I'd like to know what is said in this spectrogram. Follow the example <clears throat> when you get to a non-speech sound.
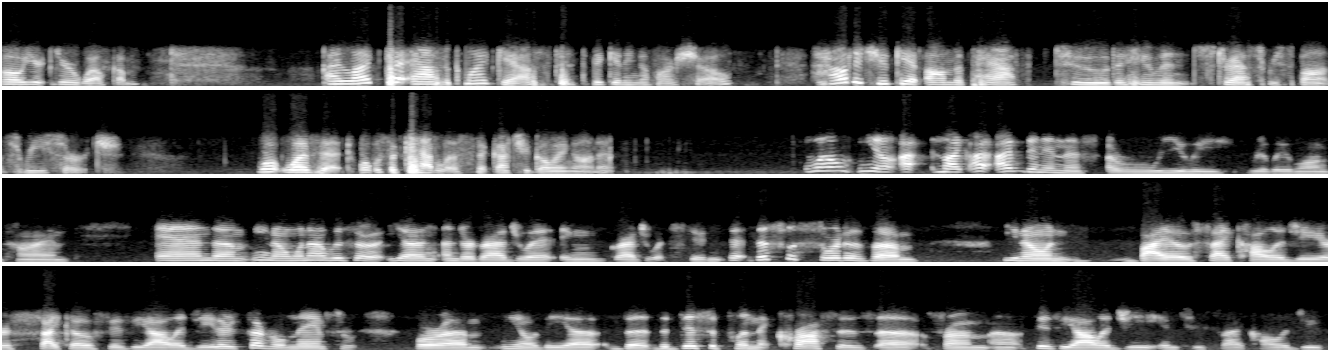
Oh, you're, you're welcome. I like to ask my guest at the beginning of our show, how did you get on the path to the human stress response research? What was it? What was the catalyst that got you going on it? Well, you know, I, like I, I've been in this a really, really long time. And um, you know, when I was a young undergraduate and graduate student, th- this was sort of, um, you know, in biopsychology or psychophysiology. There's several names for, for um, you know, the uh, the the discipline that crosses uh, from uh, physiology into psychology,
